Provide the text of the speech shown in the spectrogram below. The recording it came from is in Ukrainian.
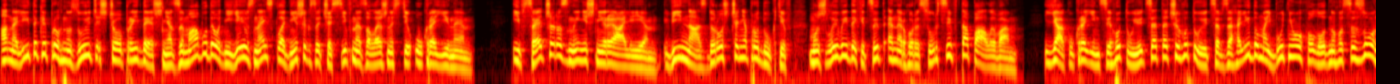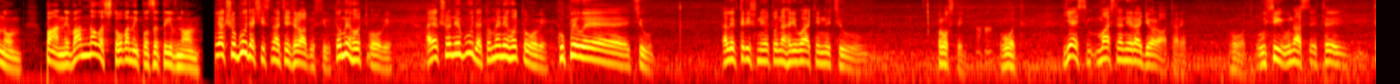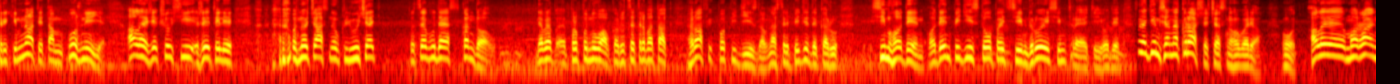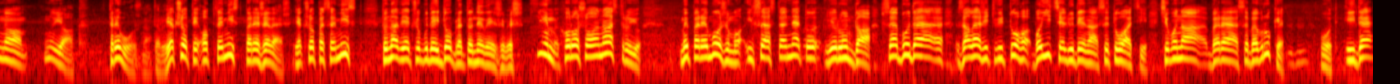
Аналітики прогнозують, що прийдешня зима буде однією з найскладніших за часів незалежності України. І все через нинішні реалії: війна, здорожчання продуктів, можливий дефіцит енергоресурсів та палива. Як українці готуються та чи готуються взагалі до майбутнього холодного сезону? Пан Іван налаштований позитивно. Якщо буде 16 градусів, то ми готові. А якщо не буде, то ми не готові. Купили цю електричну нагрівательну цю простинь. От. Є масляні радіатори. От. Усі у нас три, три кімнати, там кожний є. Але ж якщо всі жителі одночасно включать, то це буде скандал. Я е, пропонував, кажу, це треба так, графік по під'їздам. У нас три під'їзди, кажу, 7 годин. Один під'їзд топить 7, другий 7, третій годин. Ми надіємося на краще, чесно говоря. От. Але морально, ну як, тривожно. Якщо ти оптиміст, переживеш. Якщо песиміст, то навіть якщо буде й добре, то не виживеш. Всім хорошого настрою. Ми переможемо і все остальне то єрунда. Все буде е, залежить від того, боїться людина ситуації, чи вона бере себе в руки от, і йде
